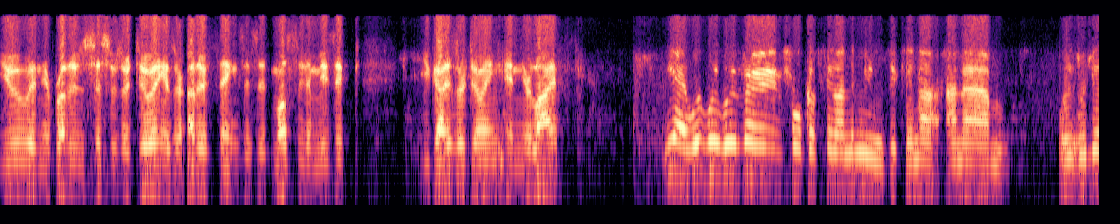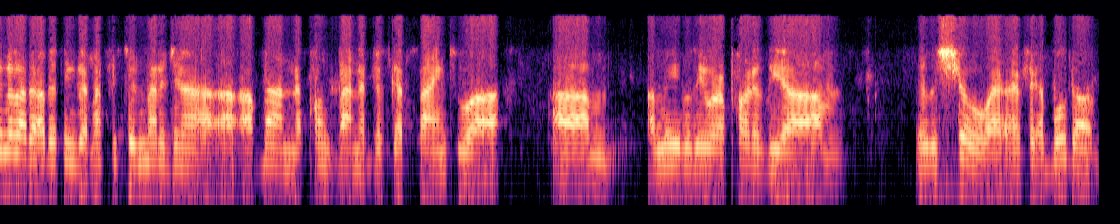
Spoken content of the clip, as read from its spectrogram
you and your brothers and sisters are doing? Is there other things? Is it mostly the music you guys are doing in your life? Yeah, we, we, we're very focusing on the music, you know, and um, we, we're doing a lot of other things. Like my sister's managing a, a, a band, a punk band that just got signed to a, um, a label. They were a part of the, um, there was a show, I Bulldog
